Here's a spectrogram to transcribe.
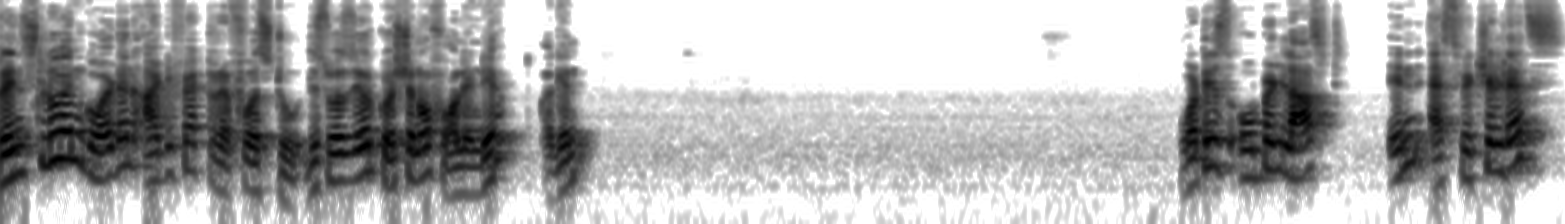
Prinsloo and Gordon artifact refers to. This was your question of All India again. What is opened last in asphyxial deaths?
